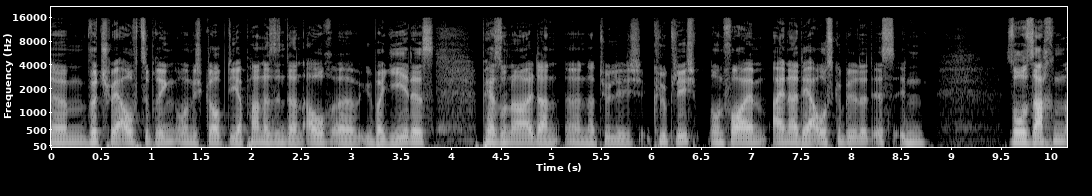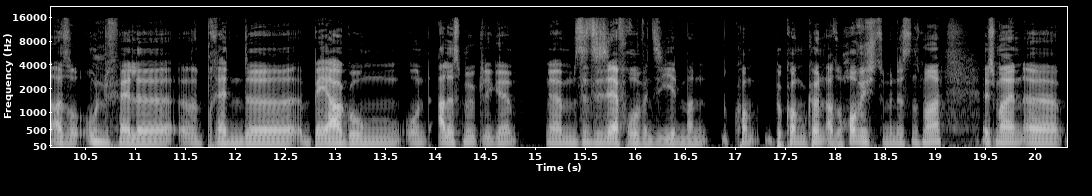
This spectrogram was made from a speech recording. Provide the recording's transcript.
ähm, wird schwer aufzubringen und ich glaube, die Japaner sind dann auch äh, über jedes Personal dann äh, natürlich glücklich und vor allem einer, der ausgebildet ist in so Sachen, also Unfälle, äh, Brände, Bergung und alles Mögliche, ähm, sind sie sehr froh, wenn sie jeden Mann bekom bekommen können. Also hoffe ich zumindest mal. Ich meine, äh,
